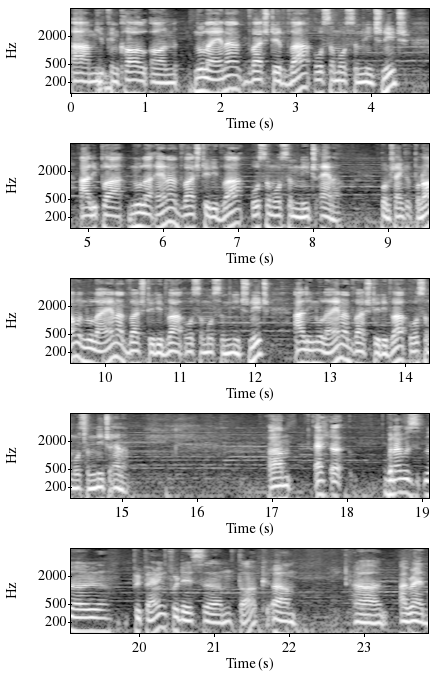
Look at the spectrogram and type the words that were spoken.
um, you can call on 01 242 8800 ali pa 01 242 8801. Bom še enkrat ponovil 01 242 8800 ali 01 242 8801. Um, uh, when I was uh, preparing for this um, talk, um, uh, I read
